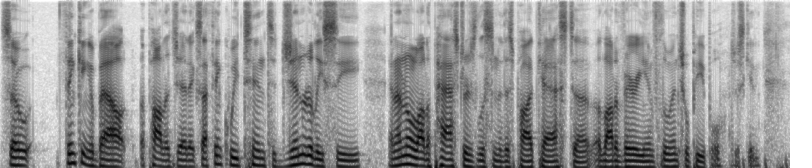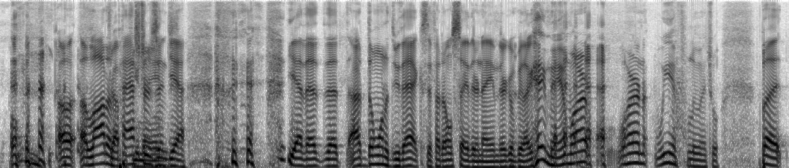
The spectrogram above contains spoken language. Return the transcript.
So, thinking about apologetics, I think we tend to generally see, and I know a lot of pastors listen to this podcast, uh, a lot of very influential people. Just kidding. a, a lot of Drop pastors and yeah, yeah. That that I don't want to do that because if I don't say their name, they're going to be like, "Hey, man, why are, why aren't we influential?" But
